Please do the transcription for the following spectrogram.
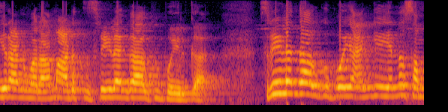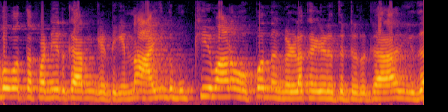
ஈரான் வராமல் அடுத்து ஸ்ரீலங்காவுக்கு போயிருக்கார். ஸ்ரீலங்காவுக்கு போய் அங்கே என்ன சம்பவத்தை பண்ணியிருக்காருன்னு கேட்டிங்கன்னா ஐந்து முக்கியமான ஒப்பந்தங்களில் கையெழுத்திட்டு இருக்கார். இது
